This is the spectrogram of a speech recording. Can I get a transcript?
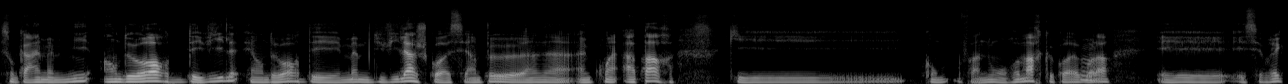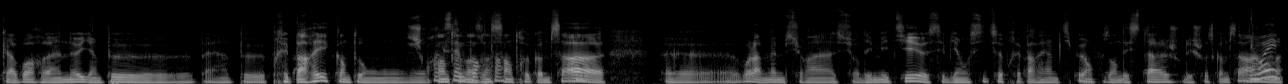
ils sont quand même mis en dehors des villes et en dehors des même du village, quoi. C'est un peu un, un coin à part qui, enfin nous on remarque, quoi, Mm. voilà. Et, et c'est vrai qu'avoir un œil un peu, euh, ben, un peu préparé quand on, rentre dans un centre comme ça, euh, voilà, même sur, un, sur des métiers, euh, c'est bien aussi de se préparer un petit peu en faisant des stages ou des choses comme ça. hein. Oui, On a-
